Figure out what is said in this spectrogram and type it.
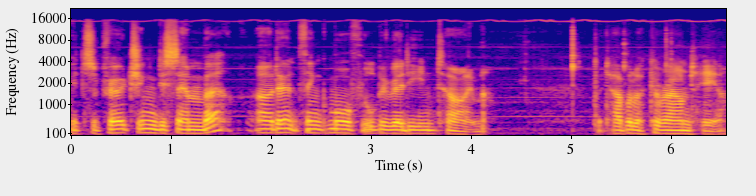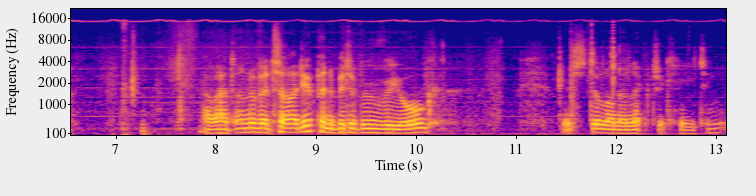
It's approaching December. I don't think Morph will be ready in time. But have a look around here. I've had another tidy up and a bit of a reorg. We're still on electric heating.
